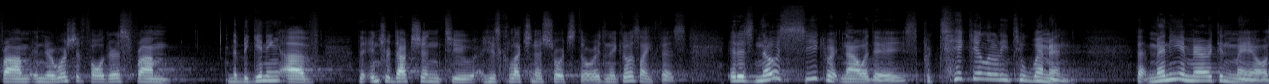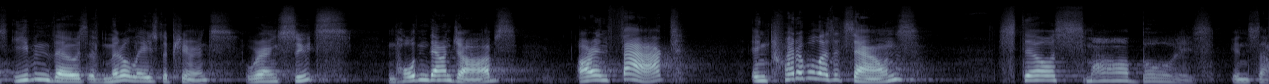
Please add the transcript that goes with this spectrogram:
from, in your worship folders from the beginning of the introduction to his collection of short stories, and it goes like this It is no secret nowadays, particularly to women, that many American males, even those of middle aged appearance, wearing suits and holding down jobs, are in fact, incredible as it sounds, still small boys inside.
